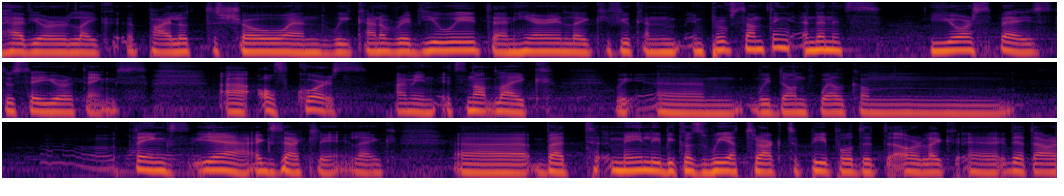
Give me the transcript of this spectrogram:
have your like pilot show and we kind of review it and hear like if you can improve something. And then it's your space to say your things. Uh, of course i mean it's not like we um, we don't welcome things. Yeah exactly. Like uh, but mainly because we attract people that are like uh, that are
